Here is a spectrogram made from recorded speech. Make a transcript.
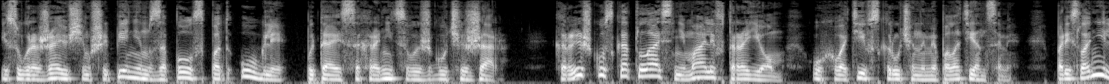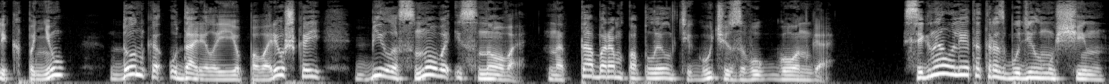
и с угрожающим шипением заполз под угли, пытаясь сохранить свой жгучий жар. Крышку с котла снимали втроем, ухватив скрученными полотенцами. Прислонили к пню, Донка ударила ее поварешкой, била снова и снова. Над табором поплыл тягучий звук гонга. Сигнал ли этот разбудил мужчин,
